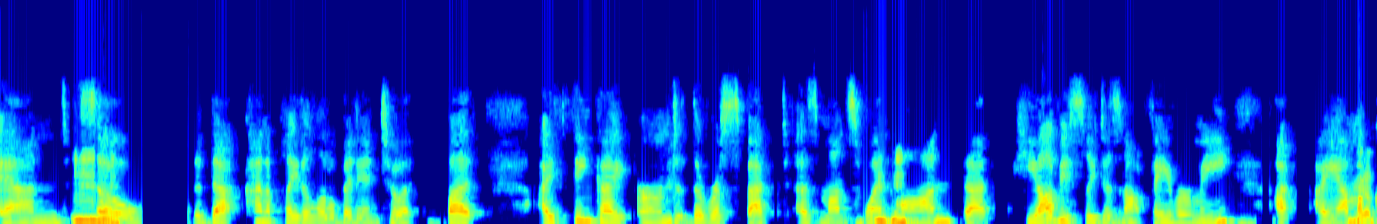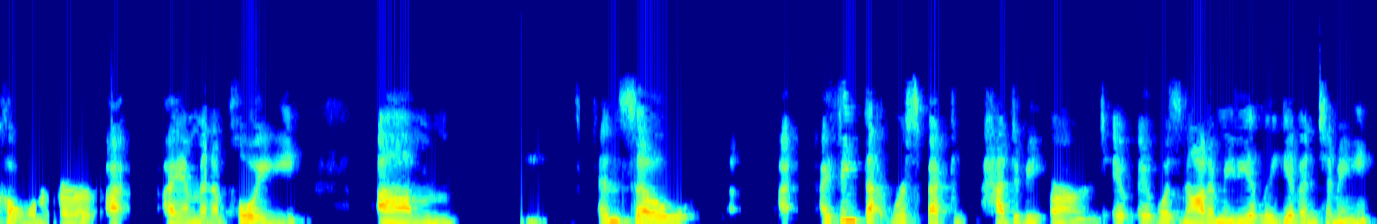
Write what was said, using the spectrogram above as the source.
and Mhm. so that kind of played a little bit into it. But I think I earned the respect as months went Mhm. on that he obviously does not favor me. I, I am Yep. a coworker. I, I am an employee. Um, and so I, think that respect had to be earned. It, it was not immediately given to me.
